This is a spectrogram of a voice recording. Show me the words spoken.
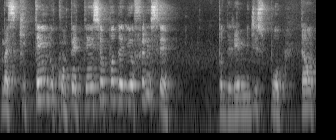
mas que tendo competência eu poderia oferecer poderia me dispor. Então,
